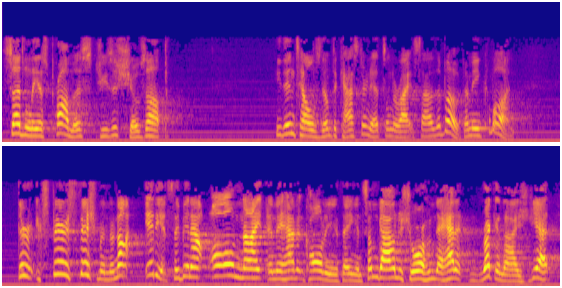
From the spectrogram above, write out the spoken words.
Suddenly, as promised, Jesus shows up. He then tells them to cast their nets on the right side of the boat. I mean, come on. They're experienced fishermen. They're not idiots. They've been out all night and they haven't caught anything. And some guy on the shore, whom they hadn't recognized yet,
